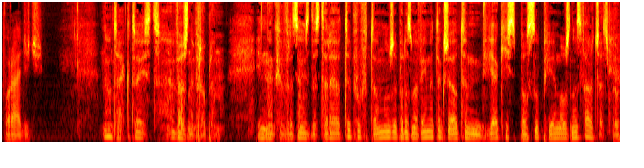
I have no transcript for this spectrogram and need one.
poradzić? No tak, to jest ważny problem. Jednak wracając do stereotypów, to może porozmawiajmy także o tym, w jaki sposób je można zwalczać, bo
